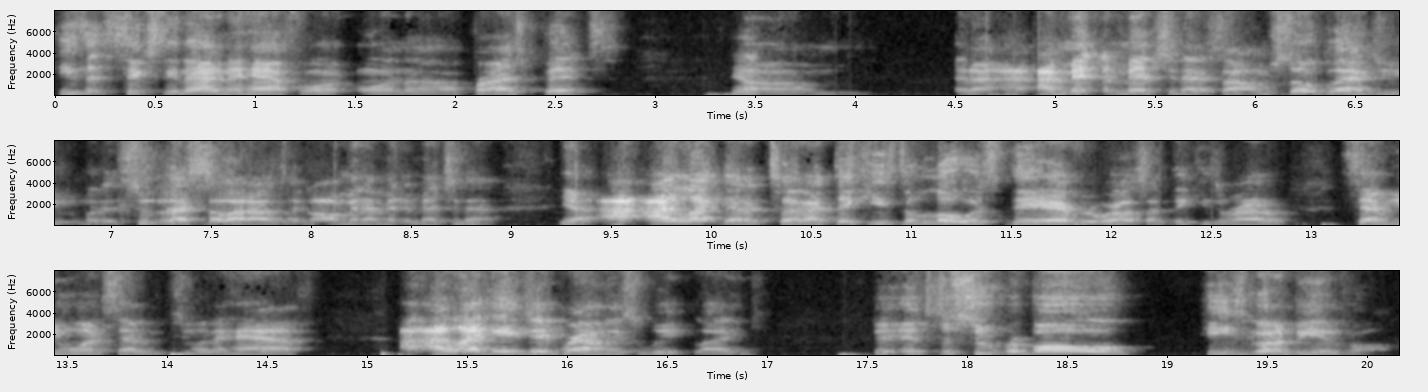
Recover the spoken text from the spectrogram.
He's at 69 and a half on on uh prize picks. Yep. Um and I, I meant to mention that. So I'm so glad you but as soon as I saw it, I was like, oh man, I meant to mention that. Yeah, I, I like that a ton. I think he's the lowest there. Everywhere else, I think he's around 71, 72 and a half. I, I like AJ Brown this week. Like it's the Super Bowl. He's gonna be involved.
